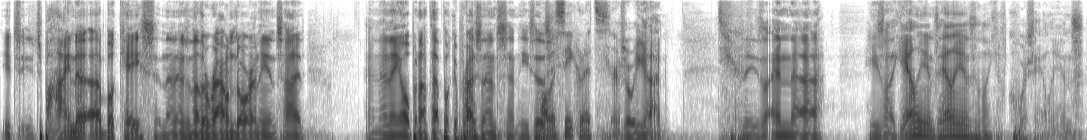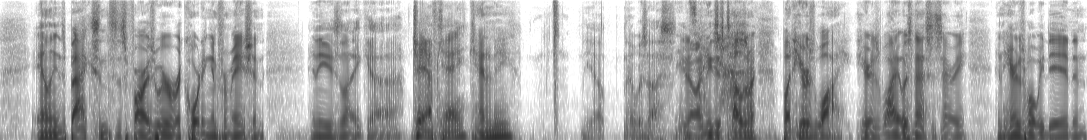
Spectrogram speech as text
It's it's behind a, a bookcase, and then there's another round door on the inside. And then they open up that book of presidents, and he says, All the secrets. here's what we got. And he's and uh, he's like aliens, aliens, and like of course aliens, aliens back since as far as we were recording information. And he's like uh, JFK. Kennedy, yep, that was us, you know. And he just tells him, but here's why. Here's why it was necessary, and here's what we did. And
